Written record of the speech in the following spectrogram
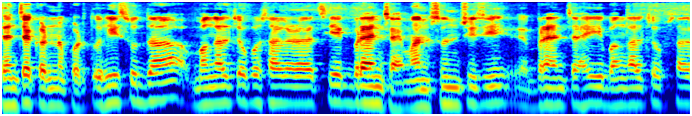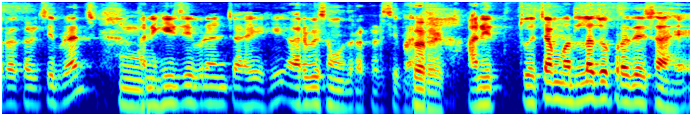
त्यांच्याकडनं पडतो. ही सुद्धा बंगालच्या उपसागराची एक ब्रँच आहे. मान्सूनची जी ब्रँच आहे ही बंगालच्या उपसागराकडची ब्रँच आणि ही जी ब्रँच आहे ही अरबी समुद्राकडची ब्रँच आणि त्याच्यामधला जो प्रदेश आहे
